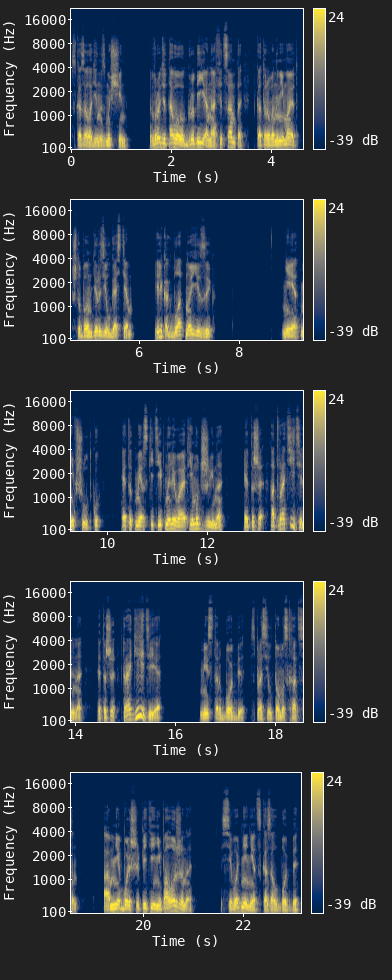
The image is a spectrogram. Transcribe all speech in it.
сказал один из мужчин. "Вроде того грубияна-официанта, которого нанимают, чтобы он дерзил гостям, или как блатной язык. Нет, не в шутку. Этот мерзкий тип наливает ему джина. Это же отвратительно. Это же трагедия. Мистер Бобби, спросил Томас Хадсон. А мне больше пяти не положено? Сегодня нет, сказал Бобби.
